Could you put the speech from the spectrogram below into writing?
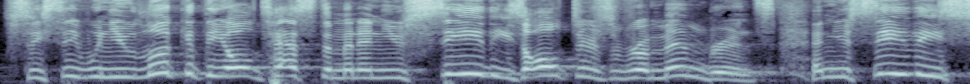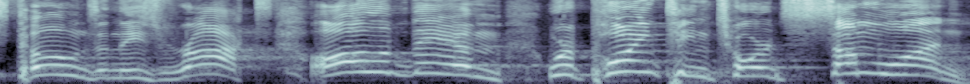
See, see, when you look at the Old Testament and you see these altars of remembrance and you see these stones and these rocks, all of them were pointing towards someone.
